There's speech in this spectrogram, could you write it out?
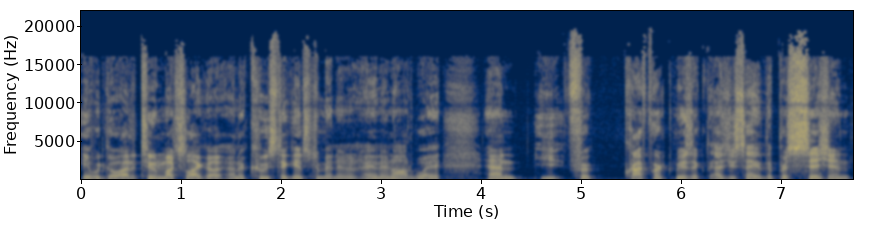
it would go out of tune, much like a, an acoustic instrument in, in an odd way. And you, for Kraftwerk music, as you say, the precision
